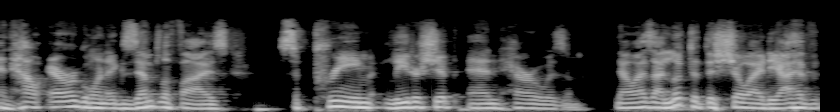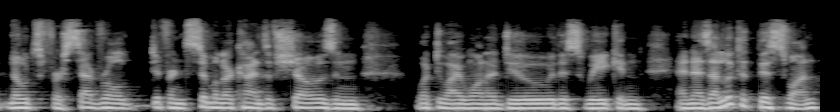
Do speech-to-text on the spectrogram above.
and how Aragorn exemplifies supreme leadership and heroism. Now, as I looked at this show idea, I have notes for several different similar kinds of shows and what do I want to do this week? And and as I looked at this one,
